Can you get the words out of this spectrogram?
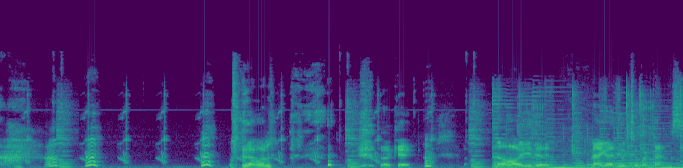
Ah, huh? Huh? that one. okay. Oh, you did it. Now you gotta do it two more times.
